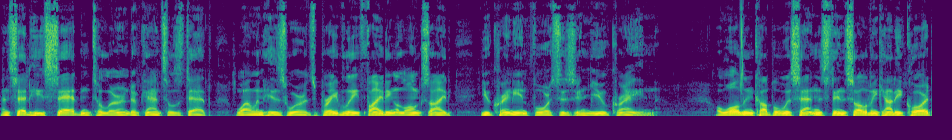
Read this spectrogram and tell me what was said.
and said he's saddened to learn of Cancel's death while, in his words, bravely fighting alongside Ukrainian forces in Ukraine. A Walden couple was sentenced in Sullivan County Court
